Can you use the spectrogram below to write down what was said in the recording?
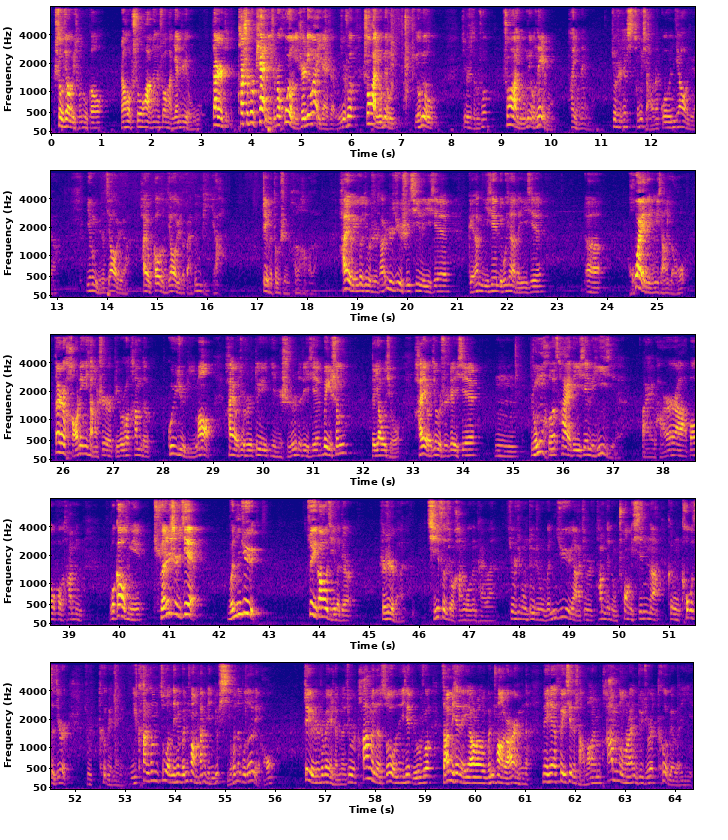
受教育程度高，然后说话跟他说话言之有物。但是他是不是骗你，是不是忽悠你，这是另外一件事儿。我就说说话有没有有没有，就是怎么说，说话有没有内容？他有内容，就是他从小的国文教育啊，英语的教育啊，还有高等教育的百分比呀、这个都是很好的。还有一个就是他日据时期的一些给他们一些留下的一些呃坏的影响有，但是好的影响是，比如说他们的规矩礼貌，还有就是对饮食的这些卫生的要求。还有就是这些，嗯，融合菜的一些理解，摆盘儿啊，包括他们，我告诉你，全世界文具最高级的地儿是日本，其次就是韩国跟台湾，就是这种对这种文具啊，就是他们这种创新呐、各种抠字劲儿，就是特别那个。你看他们做的那些文创产品，你就喜欢的不得了。这个是为什么呢？就是他们的所有那些，比如说咱们现在要让文创园什么的。那些废弃的厂房什么，他们弄出来你就觉得特别文艺。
